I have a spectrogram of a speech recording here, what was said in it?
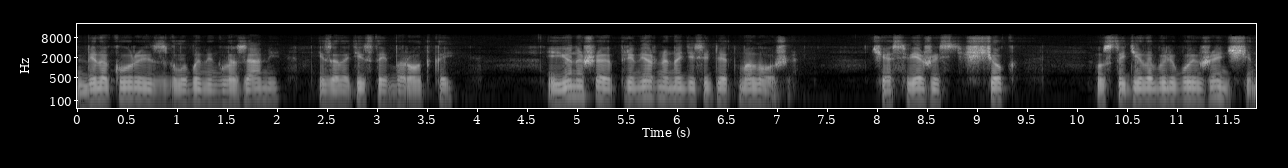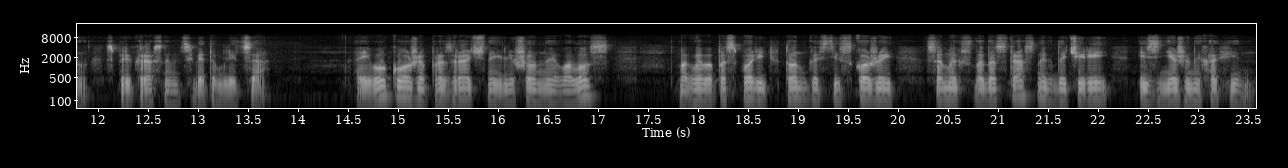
белокурый с голубыми глазами и золотистой бородкой, и юноша примерно на 10 лет моложе, чья свежесть щек устыдила бы любую женщину с прекрасным цветом лица, а его кожа, прозрачная и лишенная волос, могла бы поспорить в тонкости с кожей самых сладострастных дочерей изнеженных Афин.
